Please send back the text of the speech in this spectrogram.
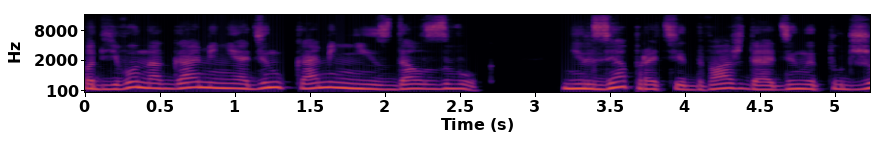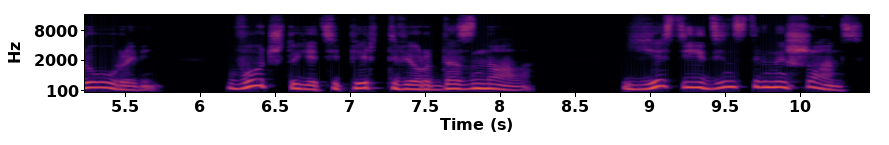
Под его ногами ни один камень не издал звук. Нельзя пройти дважды один и тот же уровень. Вот что я теперь твердо знала. Есть единственный шанс,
